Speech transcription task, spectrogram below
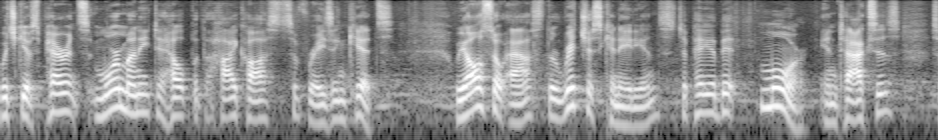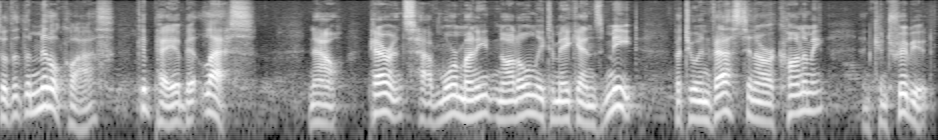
which gives parents more money to help with the high costs of raising kids. We also asked the richest Canadians to pay a bit more in taxes so that the middle class could pay a bit less. Now, parents have more money not only to make ends meet, but to invest in our economy and contribute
